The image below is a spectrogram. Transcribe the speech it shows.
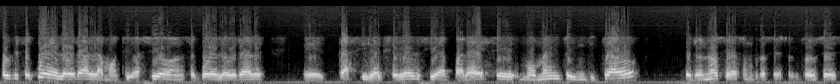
Porque se puede lograr la motivación, se puede lograr eh, casi la excelencia para ese momento indicado, pero no se hace un proceso. Entonces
